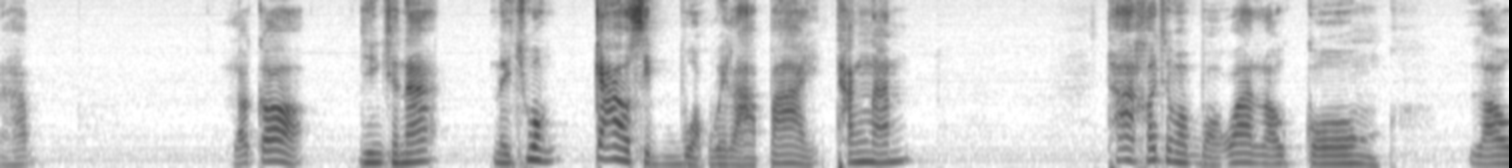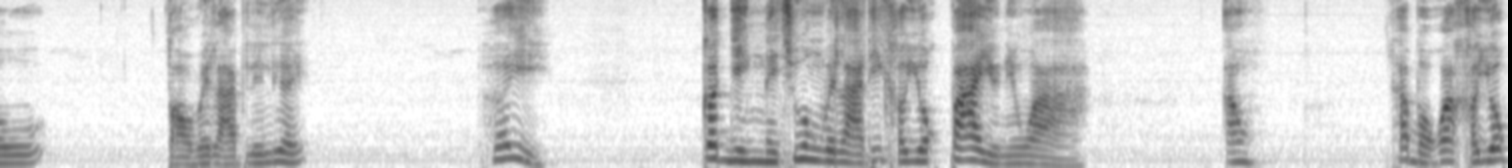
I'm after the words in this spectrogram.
นะครับ แล้วก็ยิงชนะในช่วง 90 บวกเวลาป้ายทั้งนั้น ถ้าเขาจะมาบอกว่าเราโกง เราต่อเวลาไปเรื่อยๆ เฮ้ย ก็ยิงในช่วงเวลาที่เขายกป้ายอยู่นี่ว่า เอาถ้าบอกว่าเขายก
